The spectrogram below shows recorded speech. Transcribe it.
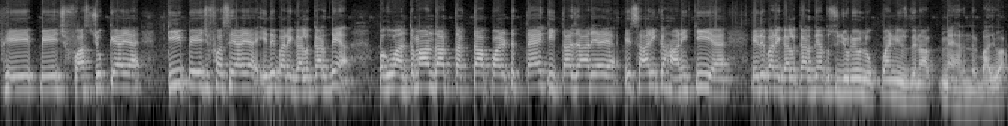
ਫੇ- ਪੇਚ ਫਸ ਚੁੱਕਿਆ ਹੈ? ਕੀ ਪੇਚ ਫਸਿਆ ਹੈ? ਇਹਦੇ ਬਾਰੇ ਗੱਲ ਕਰਦੇ ਹਾਂ। ਭਗਵੰਤ ਮਾਨ ਦਾ ਤਖਤਾ ਪਲਟ ਤੈਅ ਕੀਤਾ ਜਾ ਰਿਹਾ ਹੈ। ਇਹ ਸਾਰੀ ਕਹਾਣੀ ਕੀ ਹੈ? ਇਹਦੇ ਬਾਰੇ ਗੱਲ ਕਰਦੇ ਹਾਂ। ਤੁਸੀਂ ਜੁੜਿਓ ਲੋਕਪਾਲ ਨਿਊਜ਼ ਦੇ ਨਾਲ। ਮੈਂ ਹਰਿੰਦਰ ਬਾਜਵਾ।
